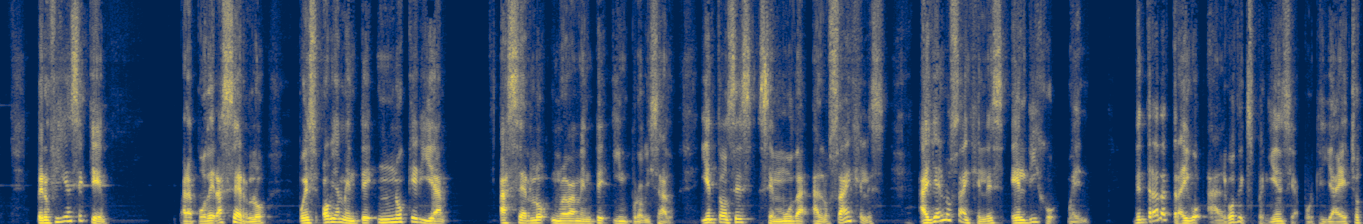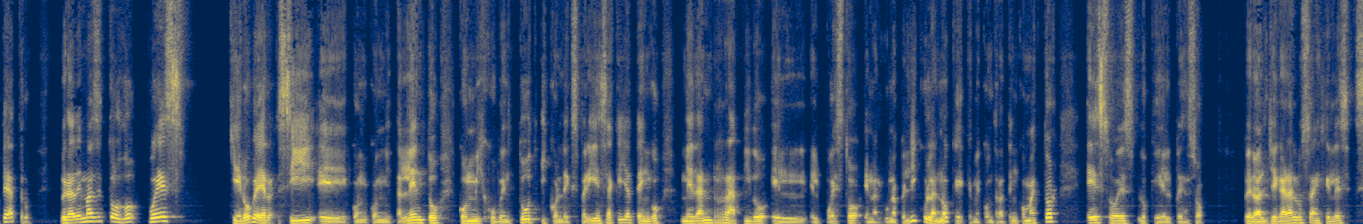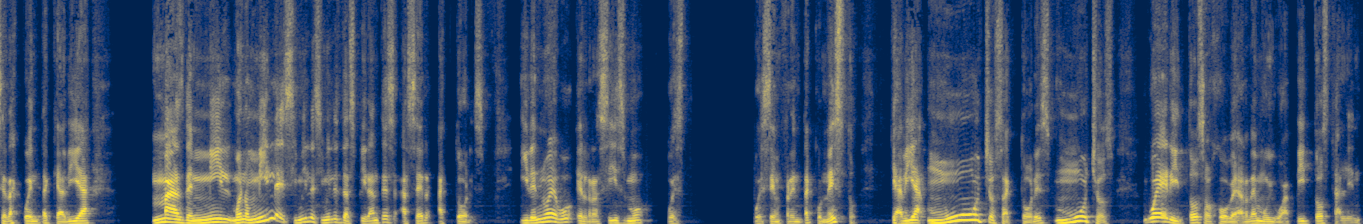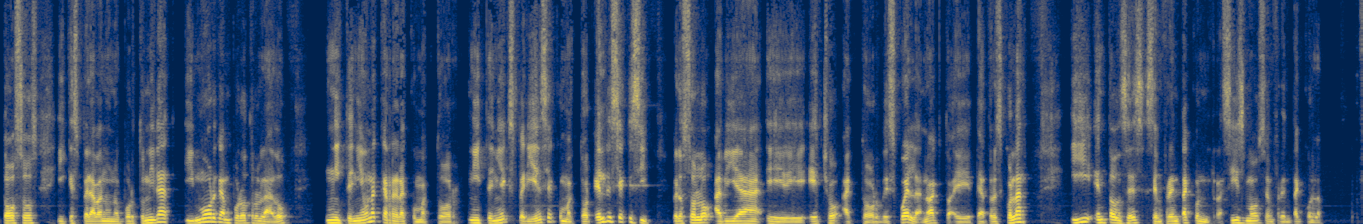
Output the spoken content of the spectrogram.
Pero fíjense que para poder hacerlo, pues obviamente no quería hacerlo nuevamente improvisado. Y entonces se muda a Los Ángeles. Allá en Los Ángeles, él dijo, bueno, de entrada traigo algo de experiencia porque ya he hecho teatro, pero además de todo, pues quiero ver si eh, con, con, mi talento, con mi juventud y con la experiencia que ya tengo, me dan rápido el, el puesto en alguna película, ¿no? Que, que me contraten como actor. Eso es lo que él pensó. Pero al llegar a Los Ángeles se da cuenta que había más de mil, bueno, miles y miles y miles de aspirantes a ser actores. Y de nuevo, el racismo, pues, pues se enfrenta con esto, que había muchos actores, muchos güeritos, ojo verde, muy guapitos, talentosos y que esperaban una oportunidad. Y Morgan, por otro lado, ni tenía una carrera como actor, ni tenía experiencia como actor. Él decía que sí, pero solo había eh, hecho actor de escuela, ¿no? Eh, teatro escolar y entonces se enfrenta con el racismo, se enfrenta con la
